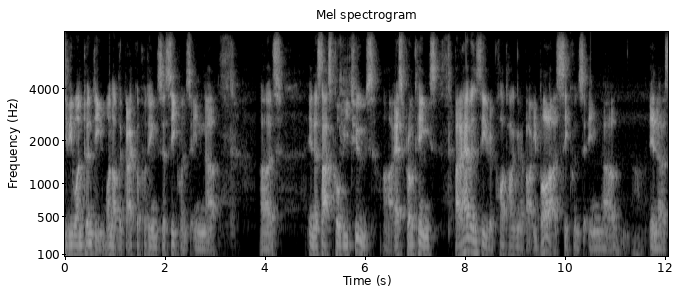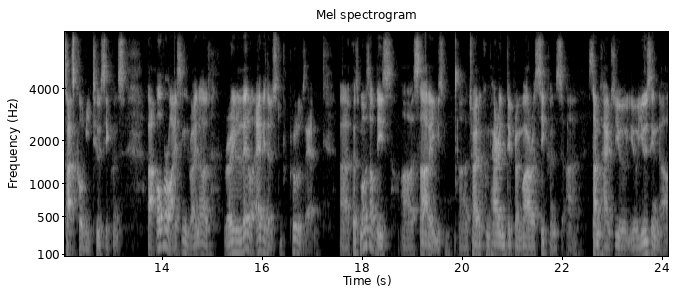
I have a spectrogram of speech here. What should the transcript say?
gp120, one of the glycoproteins sequence in uh, uh in the SARS-CoV-2's uh, S proteins, but I haven't seen report talking about Ebola sequence in uh, in a SARS-CoV-2 sequence. But overall, I think right now very little evidence to prove that because most of these studies try to compare in different virus sequence sometimes you, you're using uh,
